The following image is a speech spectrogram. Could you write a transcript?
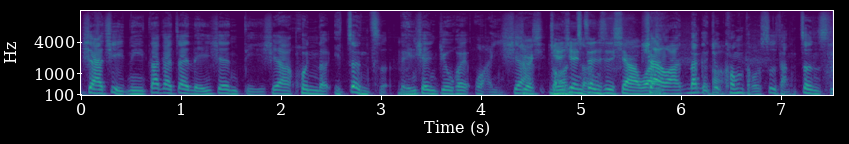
下去，你大概在连线底下混了一阵子，连线就会往下，连线正式下弯，下弯那个就空头市场正式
